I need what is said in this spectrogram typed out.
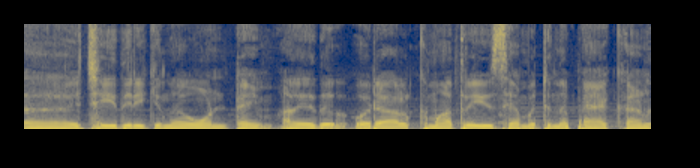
ആ, ചെയ്തിരിക്കുന്ന വൺ ടൈം അതായത് ഒരാൾക്ക് മാത്രം യൂസ് ചെയ്യാൻ പറ്റുന്ന പാക്കാണ്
